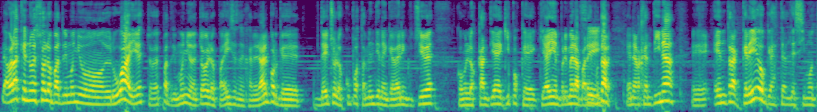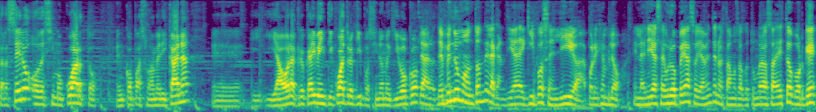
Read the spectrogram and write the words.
La verdad es que no es solo patrimonio de Uruguay, esto es patrimonio de todos los países en general, porque de hecho los cupos también tienen que ver inclusive con la cantidad de equipos que, que hay en primera para Sí. disputar. En Argentina eh, entra creo que hasta el decimotercero o decimocuarto en Copa Sudamericana. Eh, y, y ahora creo que hay 24 equipos, si no me equivoco. Claro, depende un montón de la cantidad de equipos en liga. Por ejemplo, en las ligas europeas obviamente no estamos acostumbrados a esto porque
